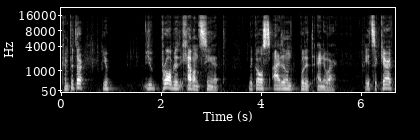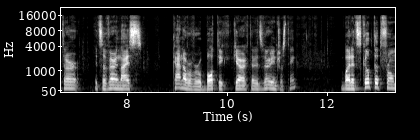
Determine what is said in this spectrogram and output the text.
computer, you you probably haven't seen it, because I didn't put it anywhere. It's a character, it's a very nice, kind of a robotic character, it's very interesting. But it's sculpted from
